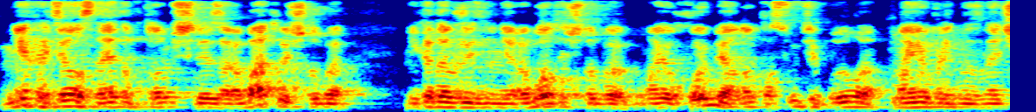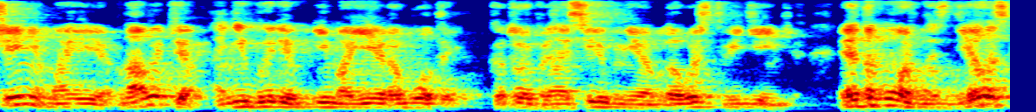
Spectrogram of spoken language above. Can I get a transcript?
Мне хотелось на этом в том числе зарабатывать, чтобы никогда в жизни не работать, чтобы мое хобби, оно по сути было мое предназначение, мои навыки, они были и моей работой, которые приносили мне удовольствие и деньги. Это можно сделать,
